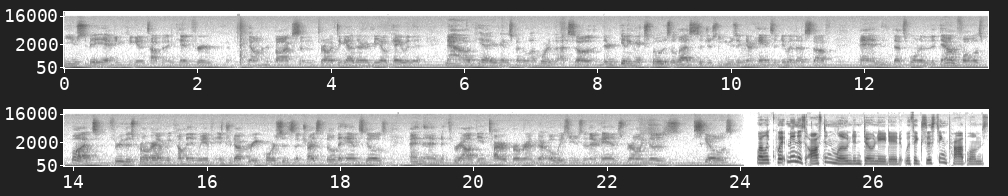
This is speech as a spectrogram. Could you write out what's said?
it used to be, yeah, you could get a top end kit for you know 100 bucks and throw it together and be okay with it. Now, yeah, you're going to spend a lot more than that. So they're getting exposed less to just using their hands and doing that stuff and that's one of the downfalls. But through this program, we come in, we have introductory courses that tries to build the hand skills, and then throughout the entire program, they're always using their hands, growing those skills. While equipment is often loaned and donated with existing problems,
